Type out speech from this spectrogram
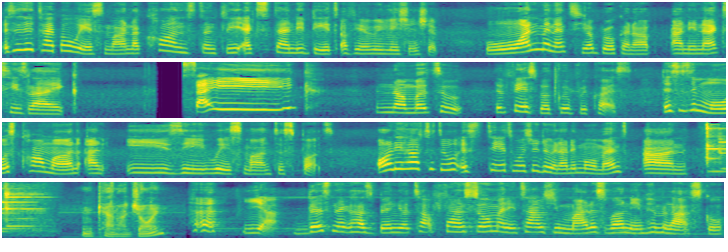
This is the type of waste man that constantly extend the date of your relationship. One minute you're broken up, and the next he's like, Psych! Number two, the Facebook group request. This is the most common and easy waste man to spot. All you have to do is state what you're doing at the moment and. Can I join? yeah, this nigga has been your top fan so many times you might as well name him Lasco.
